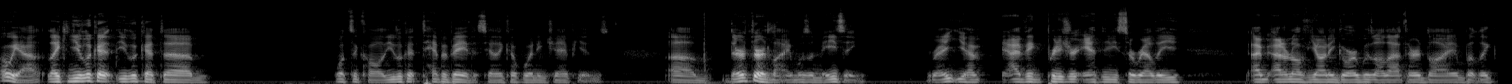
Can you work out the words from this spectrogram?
oh yeah. Like you look at you look at um, what's it called? You look at Tampa Bay, the Stanley Cup winning champions. Um, their third line was amazing, right? You have I think pretty sure Anthony Cirelli. I, I don't know if Yanni Gourde was on that third line, but like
